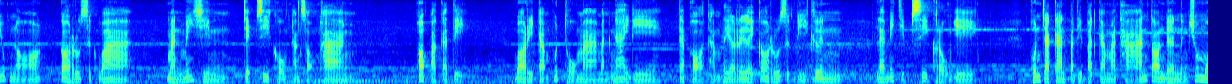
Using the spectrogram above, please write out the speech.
ยุบหนอ ก็รู้สึกว่ามันไม่ชินเจ็บซี่โครงทั้งสองข้าง เพราะปกติ บริกรรมพุทโธมามันง่ายดี แต่พอทำเรื่อยๆ ก็รู้สึกดีขึ้น และไม่จิบซี่โครงอีก ผลจากการปฏิบัติกรรมฐานตอนเดินหนึ่งชั่วโม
